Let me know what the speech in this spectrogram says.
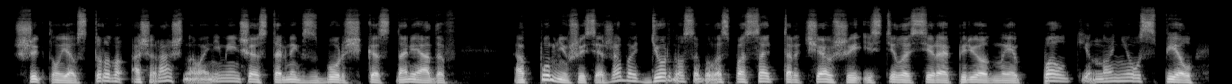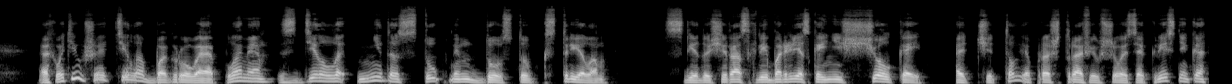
— шикнул я в сторону ошарашенного не меньше остальных сборщика снарядов. Опомнившийся жаба дернулся было спасать торчавшие из тела серооперенные палки, но не успел — Охватившее тело багровое пламя сделало недоступным доступ к стрелам. «В следующий раз хлеборезкой не щелкай!» — отчитал я проштрафившегося крестника,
